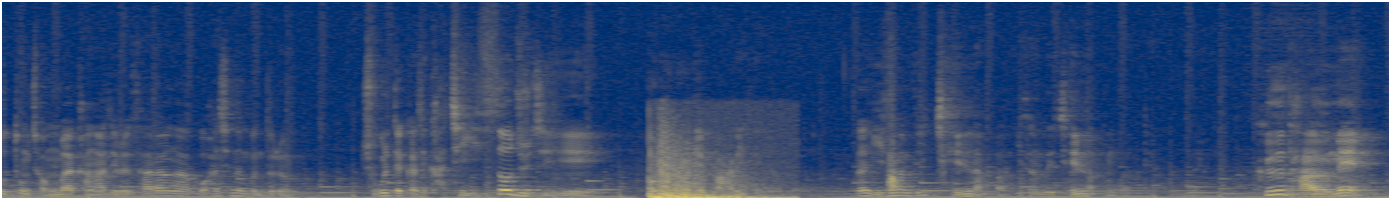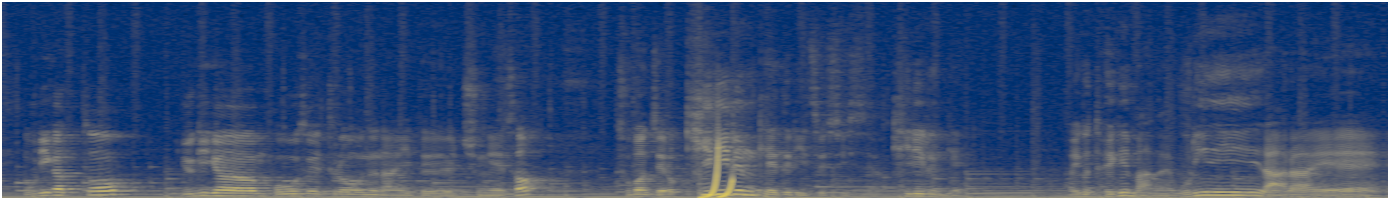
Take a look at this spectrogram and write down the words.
보통 정말 강아지를 사랑하고 하시는 분들은 죽을 때까지 같이 있어주지 버리는 게 말이 되냐고 난 이 사람들이 제일 나빠. 이 사람들이 제일 나쁜 것 같아요. 네. 그 다음에 우리가 또 유기견 보호소에 들어오는 아이들 중에서 두 번째로 길 잃은 개들이 있을 수 있어요. 길 잃은 개. 어, 이거 되게 많아요. 우리나라에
